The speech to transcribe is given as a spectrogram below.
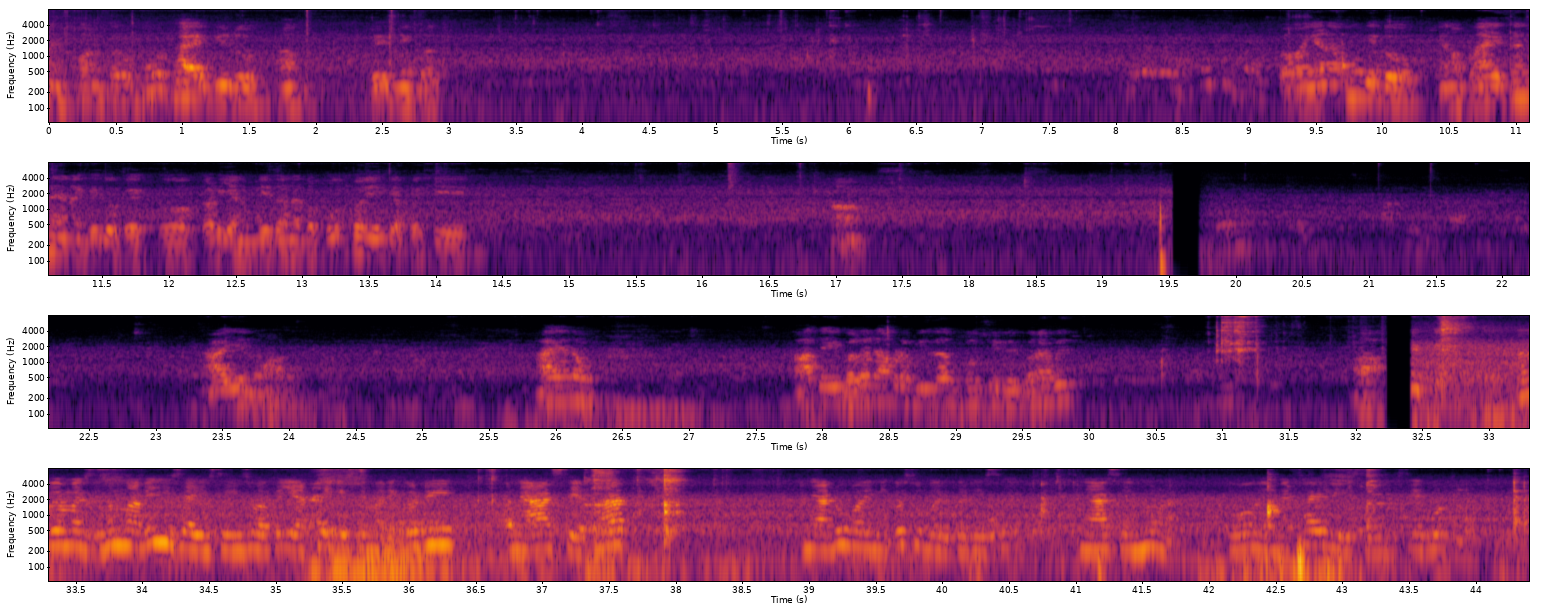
મરસા કરું. શું થાય બીજું આમ રિઝનેબલ તો એને શું કીધું? એનો ભાઈ છે ને એને કીધું કે કડિયાને બીજાને તો પૂછો કે પછી હા. હા એ નો આવે. હા, એનો હા, તો એ ભલે ને આપણે બીજા પૂછી લઈએ, બરાબર? હવે અમે જમવા બેસી જઈએ છીએ, જો તૈયાર થઈ ગઈ છે મારી કઢી, અને આ છે ભાત, અને આ ડુંગળીની કસુબર કરી છે, અને આ છે મૂણા તો હવે અમે ખાઈ લઈએ છીએ છે રોટલા.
